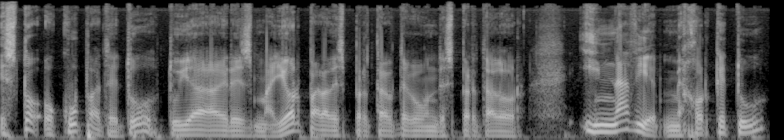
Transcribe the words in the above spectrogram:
esto ocúpate tú, tú ya eres mayor para despertarte con un despertador. Y nadie mejor que tú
